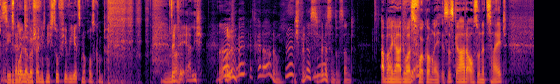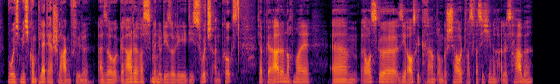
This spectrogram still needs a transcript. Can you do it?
sieht Spoiler relativ. wahrscheinlich nicht so viel, wie jetzt noch rauskommt. Sind wir ehrlich? Na, ich, keine Ahnung. Ich finde das, ich finde das interessant. Aber ja, du hast vollkommen recht. Es ist gerade auch so eine Zeit, wo ich mich komplett erschlagen fühle. Also gerade was, wenn du dir so die die Switch anguckst. Ich habe gerade noch mal ähm, rausge sie rausgekramt und geschaut, was was ich hier noch alles habe.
